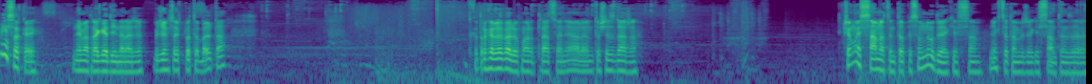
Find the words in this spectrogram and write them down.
Jest okej. Nie ma tragedii na razie. Będziemy sobie w protobelta. Tylko trochę levelów tracę, nie? Ale to się zdarza. Czemu jest sam na tym topie? Są nudy jak jest sam. Nie chcę tam być jak jest sam ten zero.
